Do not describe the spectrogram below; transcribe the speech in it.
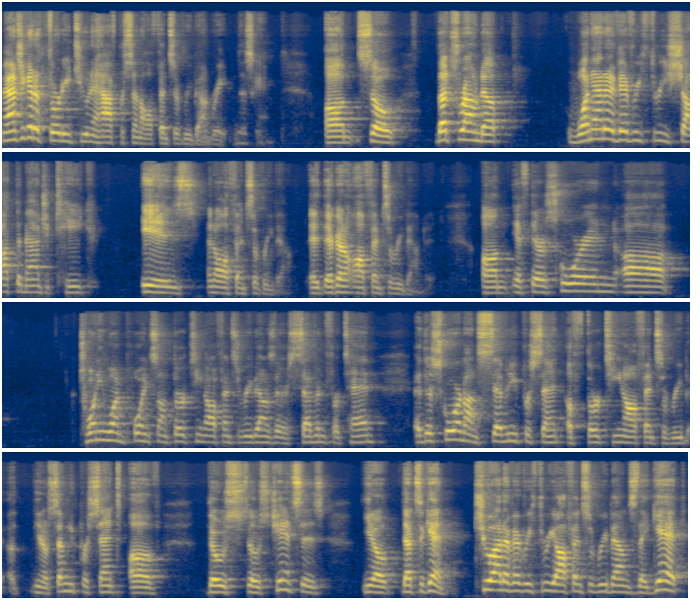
Magic had a 32.5% offensive rebound rate in this game. Um, so let's round up. One out of every three shot the Magic take is an offensive rebound. They're going to offensive rebound it. Um, if they're scoring uh, 21 points on 13 offensive rebounds, they're seven for 10 they're scoring on 70% of 13 offensive rebounds, uh, you know, 70% of those those chances, you know, that's again, two out of every three offensive rebounds they get,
